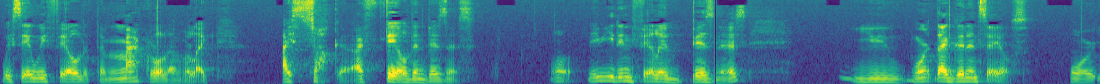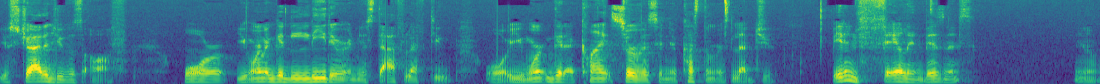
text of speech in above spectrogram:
We say we failed at the macro level. Like, I suck. I failed in business. Well, maybe you didn't fail in business. You weren't that good in sales, or your strategy was off, or you weren't a good leader and your staff left you, or you weren't good at client service and your customers left you. But you didn't fail in business. You know,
